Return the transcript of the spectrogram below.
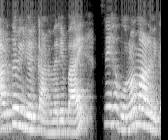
അടുത്ത വീഡിയോയിൽ കാണും. വരെ ബൈ സ്നേഹപൂർവം മാളവിക.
